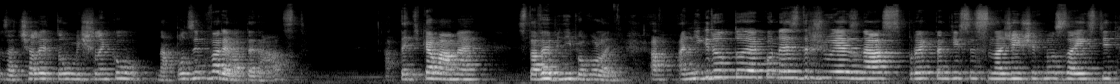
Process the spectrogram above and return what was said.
začali tou myšlenkou na podzim 2019 a teďka máme stavební povolení. A, a nikdo to jako nezdržuje z nás, projektanti se snaží všechno zajistit,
